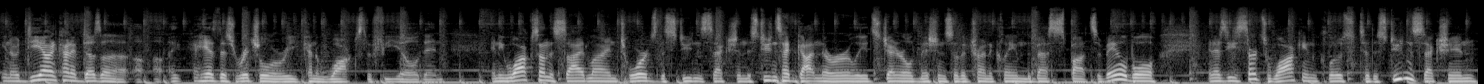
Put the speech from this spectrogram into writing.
you know Deion kind of does a, a, a he has this ritual where he kind of walks the field and and he walks on the sideline towards the student section. The students had gotten there early. It's general admission, so they're trying to claim the best spots available. And as he starts walking close to the student section,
